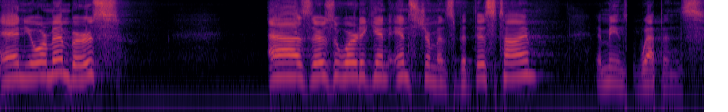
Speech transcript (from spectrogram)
and your members as, there's the word again, instruments, but this time it means weapons.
